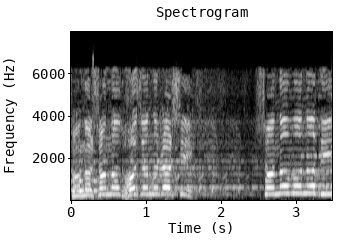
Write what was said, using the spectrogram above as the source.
শোনো শোনো ভোজন রসিক। শোনো মন দিয়ে।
